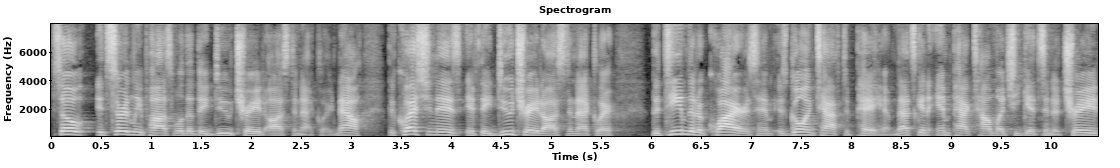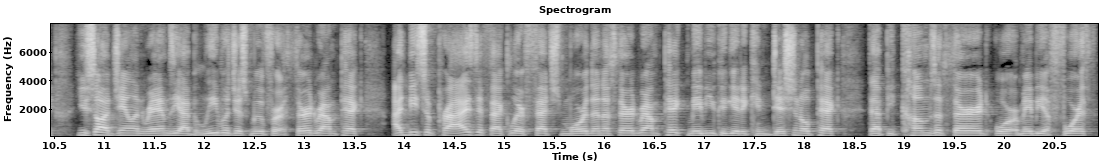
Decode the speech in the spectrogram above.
So it's certainly possible that they do trade Austin Ekeler. Now, the question is if they do trade Austin Ekeler, the team that acquires him is going to have to pay him. That's going to impact how much he gets in a trade. You saw Jalen Ramsey, I believe, was just moved for a third round pick. I'd be surprised if Ekeler fetched more than a third round pick. Maybe you could get a conditional pick that becomes a third or maybe a fourth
